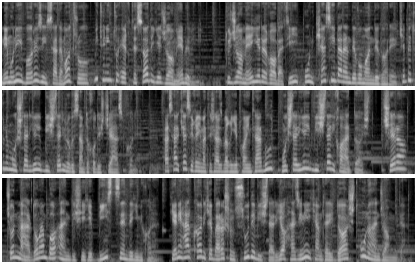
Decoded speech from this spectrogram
نمونه بارز این صدمات رو می‌تونیم تو اقتصاد یه جامعه ببینیم. تو جامعه رقابتی اون کسی برنده و ماندگاره که بتونه مشتریای بیشتری رو به سمت خودش جذب کنه. پس هر کسی قیمتش از بقیه پایین تر بود مشتریای بیشتری خواهد داشت. چرا؟ چون مردمم با اندیشه 20 زندگی می‌کنن. یعنی هر کاری که براشون سود بیشتری یا هزینه کمتری داشت اونو انجام میدن.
